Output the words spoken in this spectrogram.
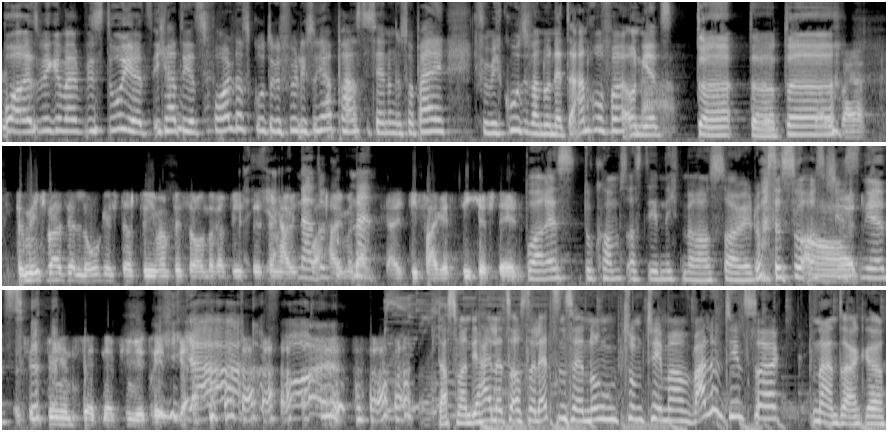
Boris, wie gemeint bist du jetzt? Ich hatte jetzt voll das gute Gefühl. Ich so, ja, passt, die Sendung ist vorbei. Ich fühle mich gut, es waren nur nette Anrufe. Und jetzt, da, da, da. Das für mich war es ja logisch, dass du jemand Besonderer bist, deswegen Ja, habe ich, na, vor- du- nein. gedacht, die Frage jetzt sicherstellen. Boris, du kommst aus dem nicht mehr raus. Sorry, du hast es so ausgeschissen jetzt. Ich bin ins Fettnäpfchen getreten. Ja, voll. Das waren die Highlights aus der letzten Sendung zum Thema Valentinstag. Nein, danke.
